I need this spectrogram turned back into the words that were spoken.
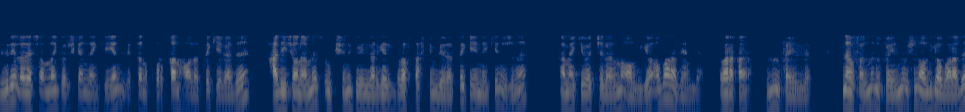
jibril alayhissalom bilan ko'rishgandan keyin qo'rqqan holatda keladi. Hadisha onamiz u kishini ko'nglariga biroz taskin beradida keyin keyin o'zini amakivachchalarini oldiga olib boradi endi. Varaqa nufaylni navfalmi nufaylmi shuni oldiga olib boradi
